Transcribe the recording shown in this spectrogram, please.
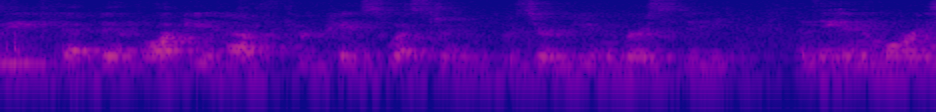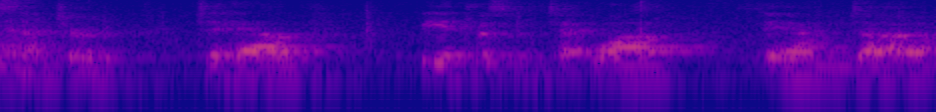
we have been lucky enough through Case Western Reserve University and the Inamori Center to have Beatrice Mtetwa and uh,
